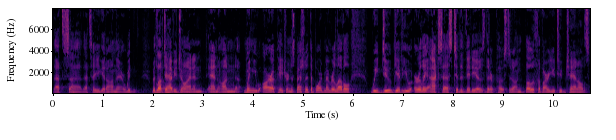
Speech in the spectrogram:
that's uh, that's how you get on there. We'd we'd love to have you join. And and on when you are a patron, especially at the board member level, we do give you early access to the videos that are posted on both of our YouTube channels,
